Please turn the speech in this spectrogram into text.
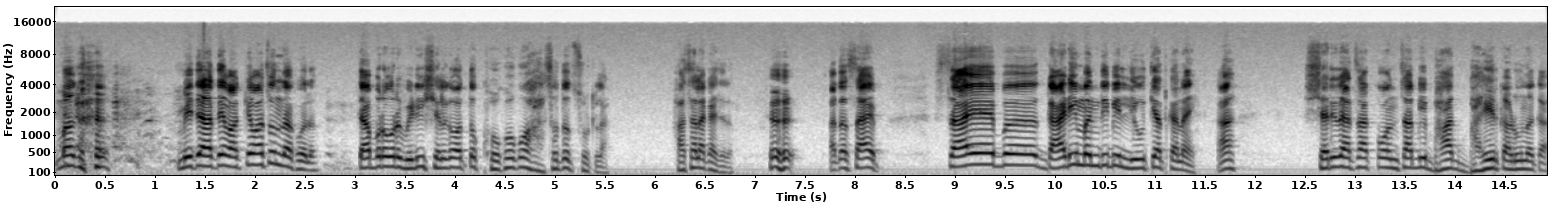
मग मी त्याला ते वाक्य वाचून दाखवलं. त्याबरोबर विडी शेलगावात तो खो खो खो हसतच सुटला. हसायला काय झालं? आता साहेब साहेब गाडीमंदी बी लिवत्यात का नाही हा? शरीराचा कोणचा बी भाग बाहेर काढू नका.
